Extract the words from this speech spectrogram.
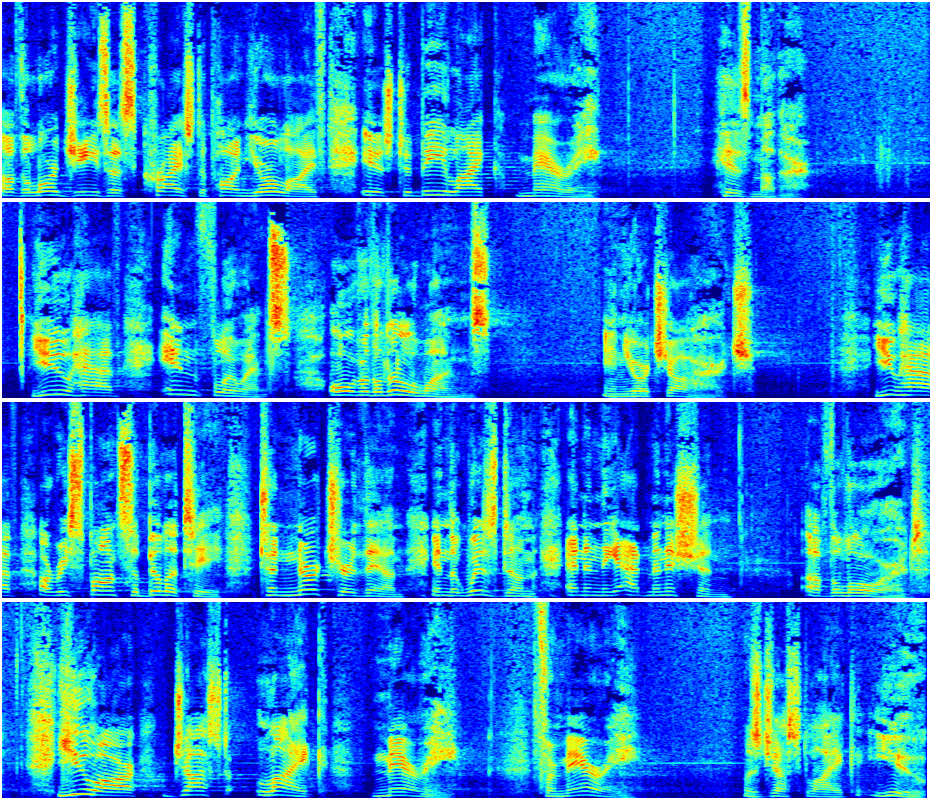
of the Lord Jesus Christ upon your life is to be like Mary, his mother. You have influence over the little ones in your charge. You have a responsibility to nurture them in the wisdom and in the admonition of the Lord. You are just like Mary, for Mary was just like you,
